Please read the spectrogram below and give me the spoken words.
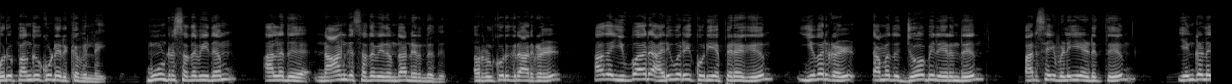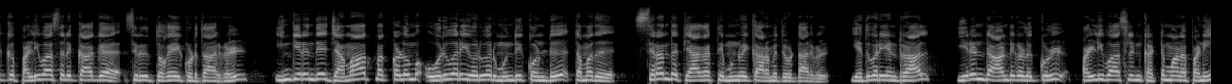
ஒரு பங்கு கூட இருக்கவில்லை. மூன்று சதவீதம் அல்லது நான்கு சதவீதம் தான் இருந்தது. அவர்கள் கூறுகிறார்கள் ஆக இவ்வாறு அறிவுரை கூறிய பிறகு இவர்கள் தமது ஜோபிலிருந்து பர்சை வெளியே எடுத்து எங்களுக்கு பள்ளிவாசலுக்காக சிறிது தொகையை கொடுத்தார்கள். இங்கிருந்தே ஜமாத் மக்களும் ஒருவரை ஒருவர் முந்திக் கொண்டு தமது சிறந்த தியாகத்தை முன்வைக்க ஆரம்பித்து விட்டார்கள். எதுவரை என்றால் இரண்டு ஆண்டுகளுக்குள் பள்ளிவாசலின் கட்டுமான பணி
